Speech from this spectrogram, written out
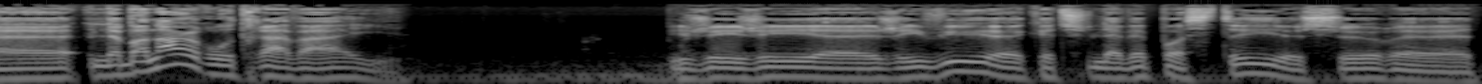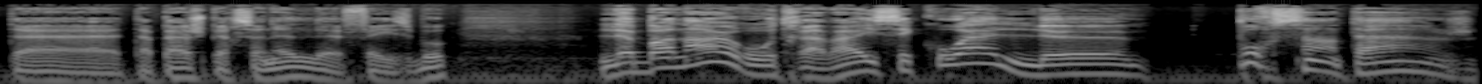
Euh, le bonheur au travail. Puis j'ai j'ai euh, vu euh, que tu l'avais posté euh, sur ta ta page personnelle Facebook. Le bonheur au travail, c'est quoi le pourcentage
